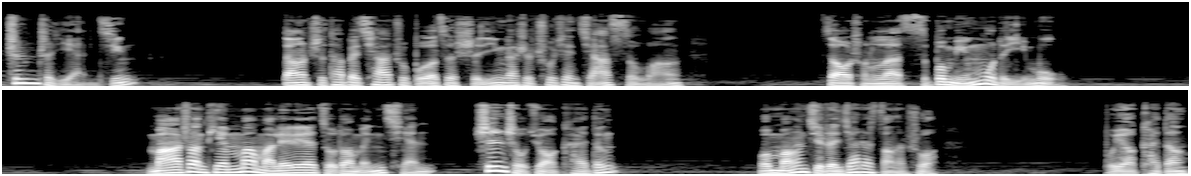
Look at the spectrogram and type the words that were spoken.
睁着眼睛。当时他被掐住脖子时，应该是出现假死亡，造成了死不瞑目的一幕。马上天骂骂咧咧走到门前，伸手就要开灯，我忙急着压着嗓子说：“不要开灯。”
